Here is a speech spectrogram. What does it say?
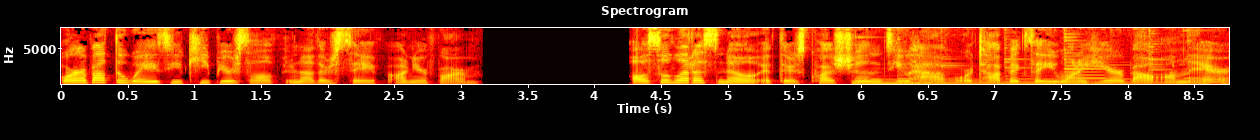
or about the ways you keep yourself and others safe on your farm. Also, let us know if there's questions you have or topics that you want to hear about on the air.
